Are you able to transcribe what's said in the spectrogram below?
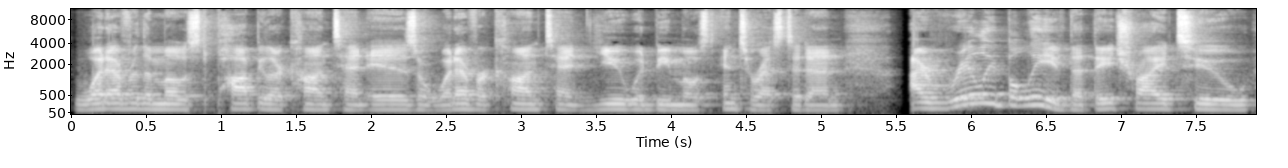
whatever the most popular content is or whatever content you would be most interested in. I really believe that they try to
